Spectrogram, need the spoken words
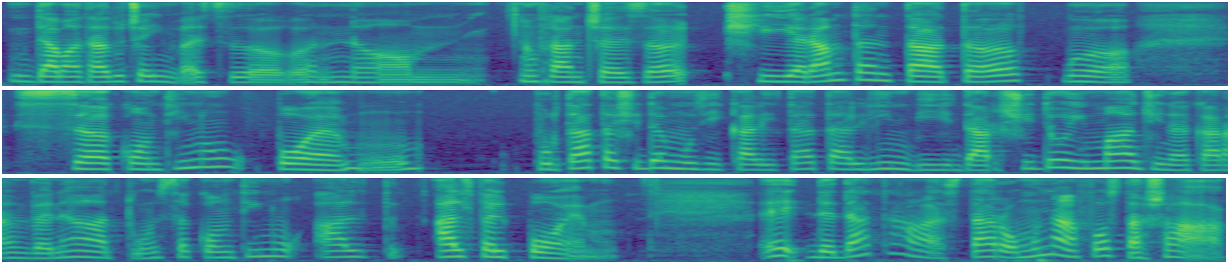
de a mă traduce invers uh, în, um, în franceză și eram tentată uh, să continu poemul purtată și de muzicalitatea limbii, dar și de o imagine care îmi venea atunci, să continu alt, altfel poemul. Ei, de data asta, româna a fost așa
